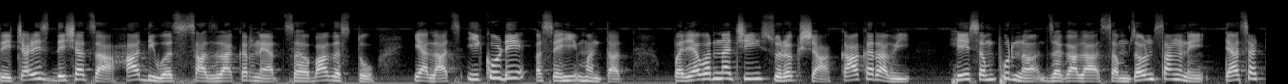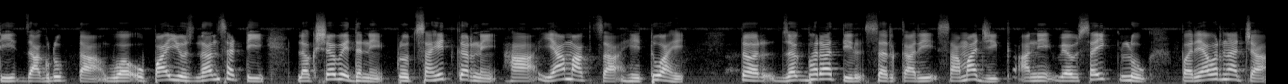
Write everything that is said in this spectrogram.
त्रेचाळीस देशाचा हा दिवस साजरा करण्यात सहभाग असतो. यालाच इको डे असेही म्हणतात. पर्यावरणाची सुरक्षा का करावी? हे संपूर्ण जगाला समजावून सांगणे त्यासाठी जागरूकता व उपाययोजनांसाठी लक्ष वेधणे प्रोत्साहित करणे हा यामागचा हेतू आहे. तर जगभरातील सरकारी सामाजिक आणि व्यावसायिक लोक पर्यावरणाच्या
